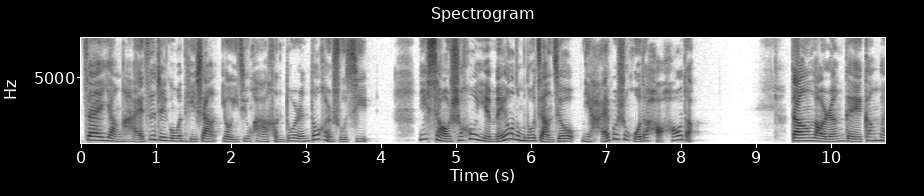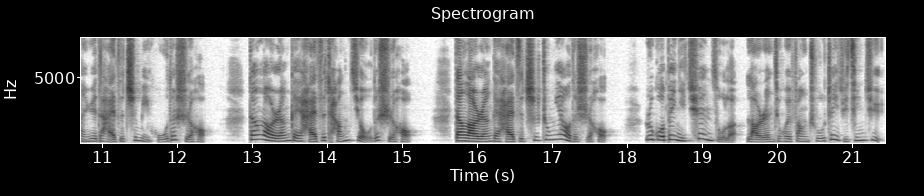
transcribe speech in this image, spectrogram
在养孩子这个问题上，有一句话很多人都很熟悉：你小时候也没有那么多讲究，你还不是活得好好的？当老人给刚满月的孩子吃米糊的时候，当老人给孩子尝酒的时候，当老人给孩子吃中药的时候。如果被你劝阻了，老人就会放出这句金句，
